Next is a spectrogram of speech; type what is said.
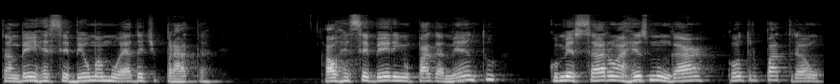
também recebeu uma moeda de prata. Ao receberem o pagamento, começaram a resmungar contra o patrão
